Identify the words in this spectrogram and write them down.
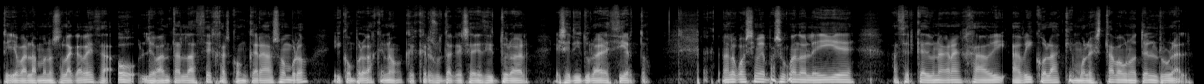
te llevas las manos a la cabeza o levantas las cejas con cara de asombro y compruebas que no, que es que resulta que ese titular, ese titular es cierto. Algo así me pasó cuando leí eh, acerca de una granja avícola que molestaba a un hotel rural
